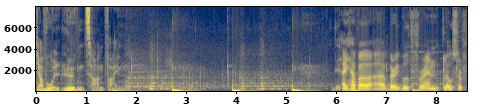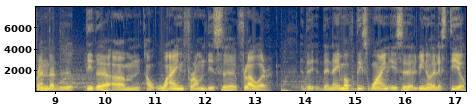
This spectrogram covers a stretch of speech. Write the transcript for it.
Jawohl, Löwenzahnwein. I have a, a very good friend, closer friend that uh, did uh, um, a wine from this uh, flower. The, the name of this wine is uh, El Vino del Estío,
